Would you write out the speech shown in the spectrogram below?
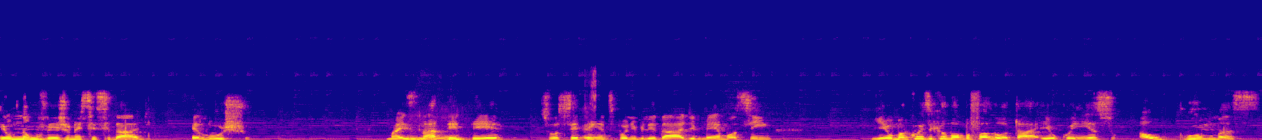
eu não vejo necessidade. É luxo. Mas uhum. na TT, se você tem a disponibilidade, mesmo assim. E é uma coisa que o Lobo falou, tá? Eu conheço algumas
